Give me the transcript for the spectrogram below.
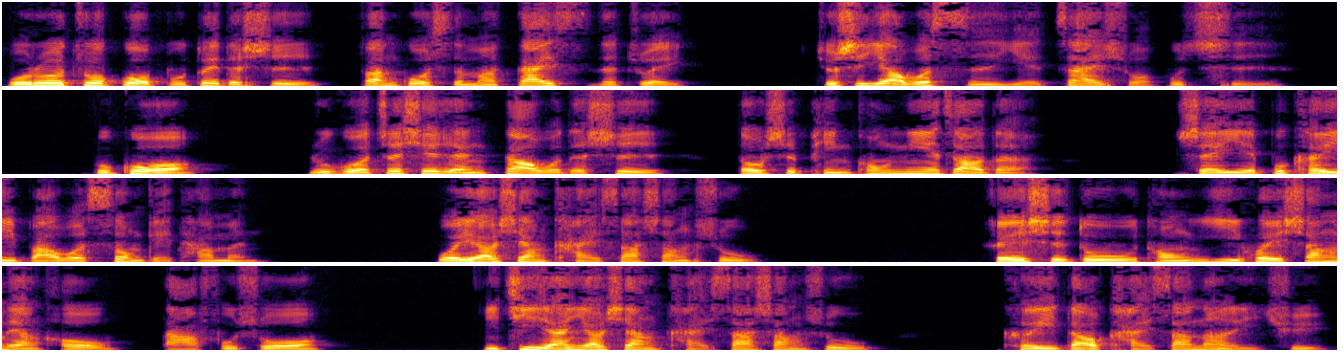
我若做过不对的事，犯过什么该死的罪，就是要我死也在所不辞。不过，如果这些人告我的事都是凭空捏造的，谁也不可以把我送给他们。我要向凯撒上诉。菲斯都同议会商量后，答复说：“你既然要向凯撒上诉，可以到凯撒那里去。”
